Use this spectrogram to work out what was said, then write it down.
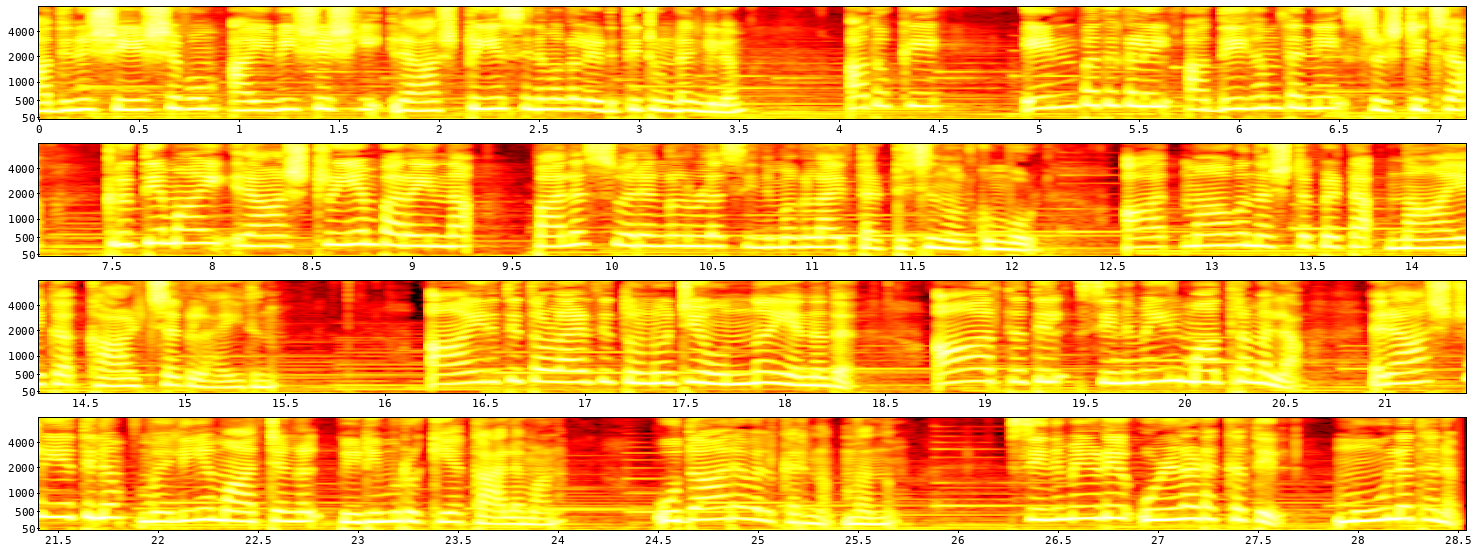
അതിനുശേഷവും ഐ വി ശശി രാഷ്ട്രീയ സിനിമകൾ എടുത്തിട്ടുണ്ടെങ്കിലും അതൊക്കെ എൺപതുകളിൽ അദ്ദേഹം തന്നെ സൃഷ്ടിച്ച കൃത്യമായി രാഷ്ട്രീയം പറയുന്ന പല സ്വരങ്ങളുള്ള സിനിമകളായി തട്ടിച്ചു നോക്കുമ്പോൾ ആത്മാവ് നഷ്ടപ്പെട്ട നായക കാഴ്ചകളായിരുന്നു. ആയിരത്തി തൊള്ളായിരത്തി തൊണ്ണൂറ്റി ഒന്ന് എന്നത് ആ അർത്ഥത്തിൽ സിനിമയിൽ മാത്രമല്ല രാഷ്ട്രീയത്തിലും വലിയ മാറ്റങ്ങൾ പിടിമുറുക്കിയ കാലമാണ്. ഉദാരവൽക്കരണം വന്നു. സിനിമയുടെ ഉള്ളടക്കത്തിൽ മൂലധനം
